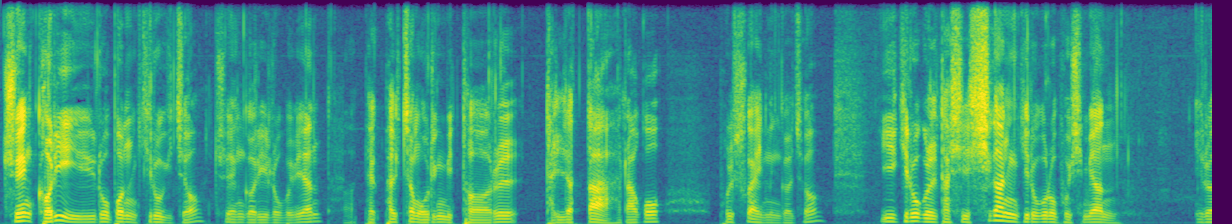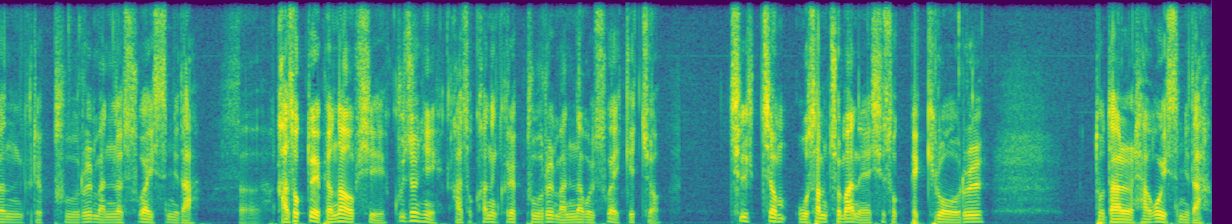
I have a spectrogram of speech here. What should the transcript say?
주행 거리로 본 기록이죠. 주행 거리로 보면 108.56m를 달렸다라고 볼 수가 있는 거죠. 이 기록을 다시 시간 기록으로 보시면 이런 그래프를 만날 수가 있습니다. 어, 가속도의 변화 없이 꾸준히 가속하는 그래프를 만나볼 수가 있겠죠. 7.53초 만에 시속 100km를 도달하고 있습니다.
